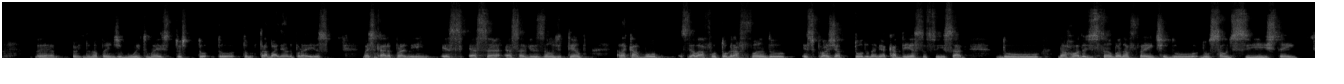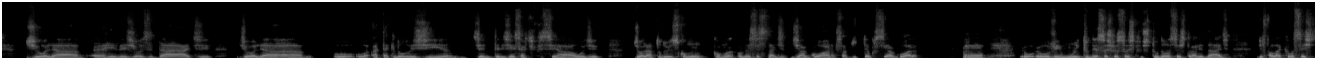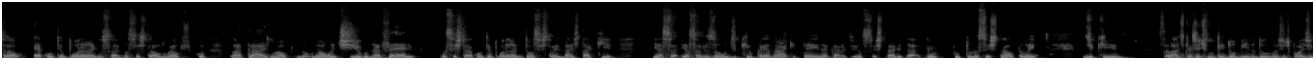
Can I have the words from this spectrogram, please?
É, eu ainda não aprendi muito, mas estou trabalhando para isso. Mas, cara, para mim, esse, essa, essa visão de tempo, ela acabou, sei lá, fotografando esse projeto todo na minha cabeça, assim, sabe? Do, da roda de samba na frente do, do sound system, de olhar é, religiosidade, de olhar o, o, a tecnologia de inteligência artificial, de, de olhar tudo isso como, como uma necessidade de agora, sabe? Do tempo ser agora. É, eu, eu ouvi muito dessas pessoas que estudam ancestralidade de falar que o ancestral é contemporâneo, sabe? O ancestral não é o que ficou lá atrás, não é o, não, é o antigo, não é velho. O ancestral é contemporâneo, então a ancestralidade está aqui. E essa, e essa visão de que o Krenak tem, né, cara, de ancestralidade, do futuro ancestral também, de que, sei lá, de que a gente não tem domínio do. A gente pode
